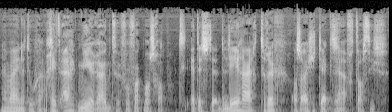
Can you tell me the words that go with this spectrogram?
en waar je naartoe gaat. Geeft eigenlijk meer ruimte voor vakmanschap. Het, het is de, de leraar terug als architect. Ja, fantastisch.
